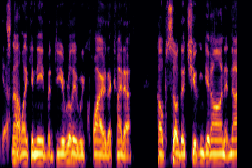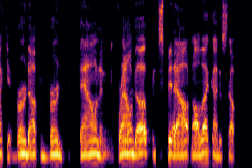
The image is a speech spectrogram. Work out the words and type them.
Yeah. It's not like you need, but do you really require that kind of help so that you can get on and not get burned up and burned down and ground yeah. up and spit yeah. out and all that kind of stuff?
